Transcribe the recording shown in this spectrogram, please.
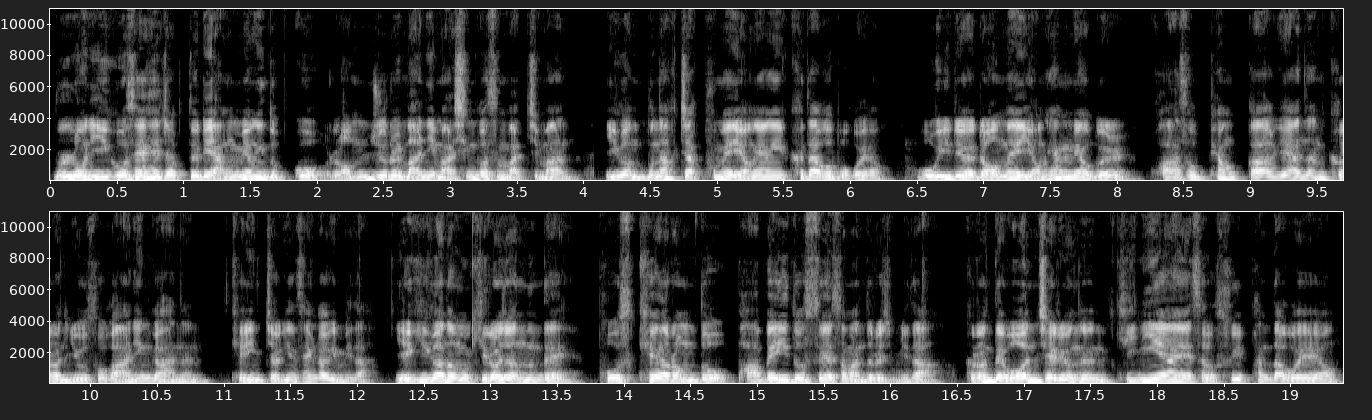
물론 이곳의 해적들이 악명이 높고 럼주를 많이 마신 것은 맞지만 이건 문학작품의 영향이 크다고 보고요. 오히려 럼의 영향력을 과소평가하게 하는 그런 요소가 아닌가 하는 개인적인 생각입니다. 얘기가 너무 길어졌는데 포스케어 럼도 바베이도스에서 만들어집니다. 그런데 원재료는 기니아에서 수입한다고 해요.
